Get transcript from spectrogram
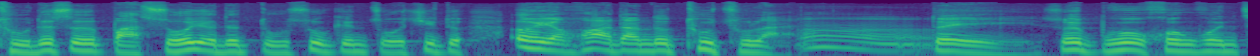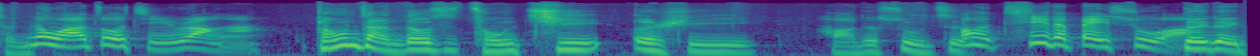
吐的时候，把所有的毒素跟浊气都二氧化碳都吐出来。嗯，对，所以不会昏昏沉。那我要做几 round 啊？通常都是从七二十一，好的数字。哦，七的倍数啊？对对，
